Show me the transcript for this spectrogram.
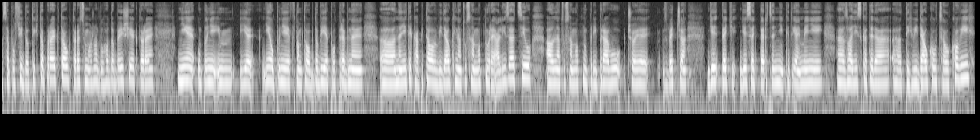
sa pustiť do týchto projektov, ktoré sú možno dlhodobejšie, ktoré nie úplne, im je, nie úplne v tomto období je potrebné uh, na nie tie kapitálové výdavky na tú samotnú realizáciu, ale na tú samotnú prípravu, čo je zväčša 5-10%, niekedy aj menej z hľadiska teda tých výdavkov celkových.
